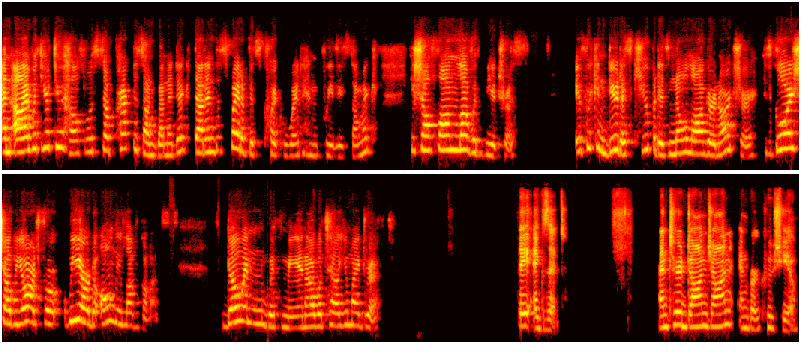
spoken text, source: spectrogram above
and I, with your two helps, will still practice on Benedick that, in despite of his quick wit and queasy stomach, he shall fall in love with Beatrice. If we can do this, Cupid is no longer an archer. His glory shall be ours, for we are the only love gods. Go in with me, and I will tell you my drift. They exit. Enter Don John and Mercutio.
